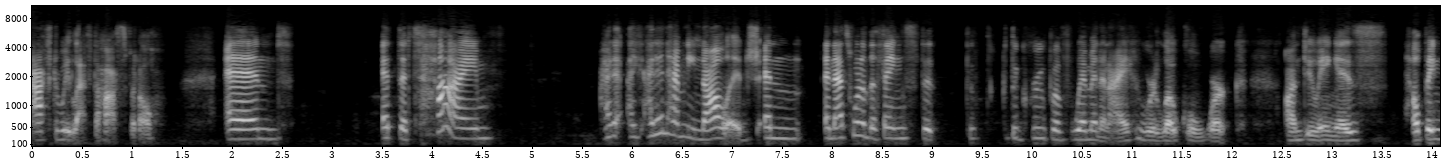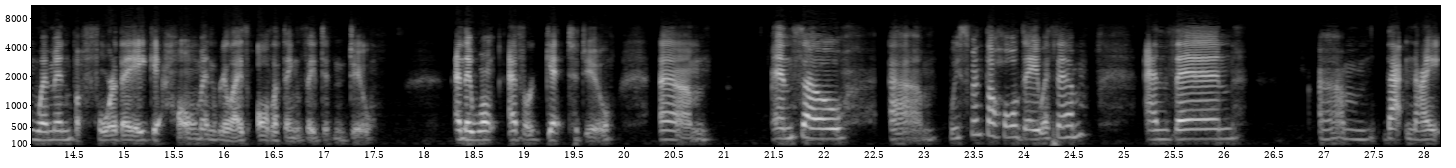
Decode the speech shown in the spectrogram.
after we left the hospital. And at the time, I, I, I didn't have any knowledge, and and that's one of the things that the, the group of women and I who are local work on doing is helping women before they get home and realize all the things they didn't do and they won't ever get to do. Um, and so um, we spent the whole day with him. And then um, that night,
